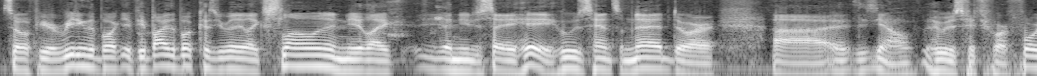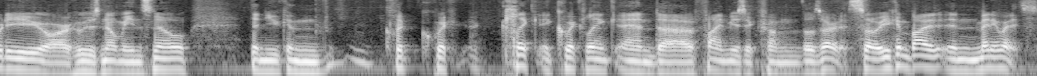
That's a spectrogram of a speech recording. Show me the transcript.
So if you're reading the book, if you buy the book because you really like Sloan and you like, and you just say, "Hey, who's Handsome Ned?" or uh, you know, "Who is 5440?" or "Who's No Means No." Then you can click quick click a quick link and uh, find music from those artists. So you can buy it in many ways.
